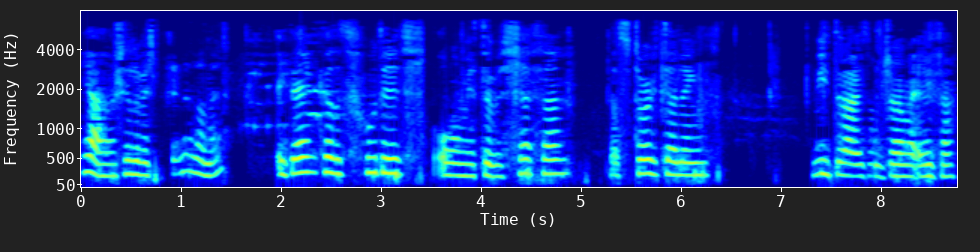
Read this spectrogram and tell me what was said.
ja, waar zullen we eens beginnen dan hè? Ik denk dat het goed is om je te beseffen dat storytelling niet draait om zomaar even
